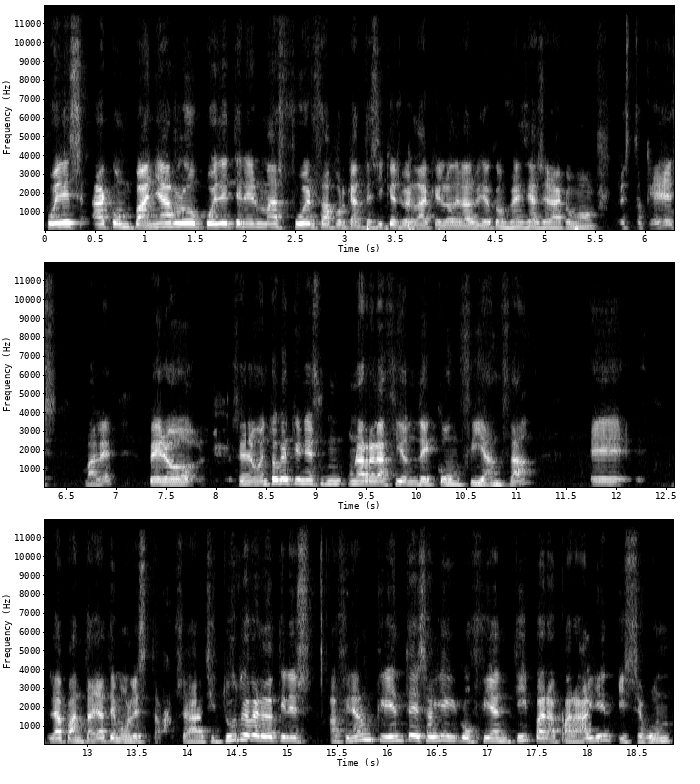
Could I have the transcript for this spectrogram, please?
puedes acompañarlo, puede tener más fuerza, porque antes sí que es verdad que lo de las videoconferencias era como, ¿esto qué es? ¿Vale? Pero o sea, en el momento que tienes un, una relación de confianza, eh, la pantalla te molesta. O sea, si tú de verdad tienes, al final un cliente es alguien que confía en ti para, para alguien y según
